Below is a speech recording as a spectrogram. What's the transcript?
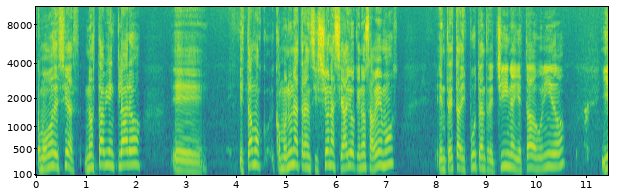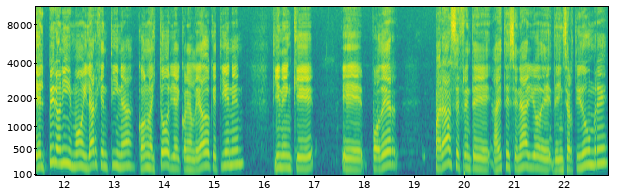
como vos decías, no está bien claro, eh, estamos como en una transición hacia algo que no sabemos, entre esta disputa entre China y Estados Unidos, y el peronismo y la Argentina, con la historia y con el legado que tienen, tienen que eh, poder pararse frente a este escenario de, incertidumbre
